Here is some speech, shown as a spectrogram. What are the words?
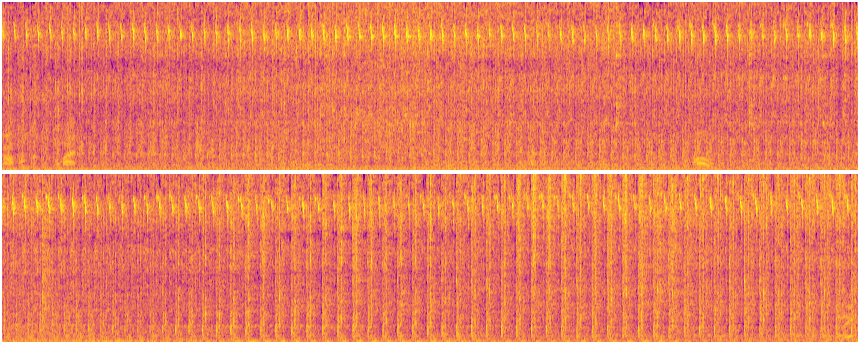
เอาทำไม เอาเล็ก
